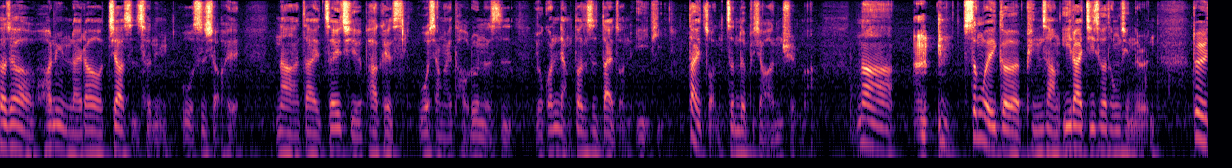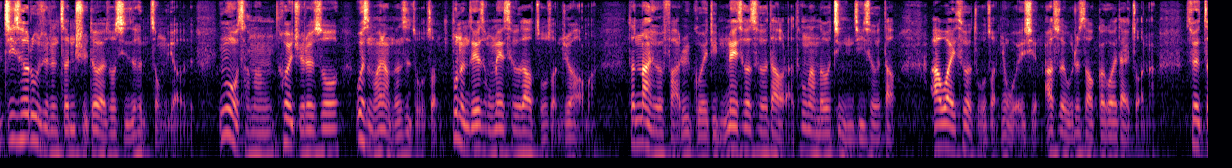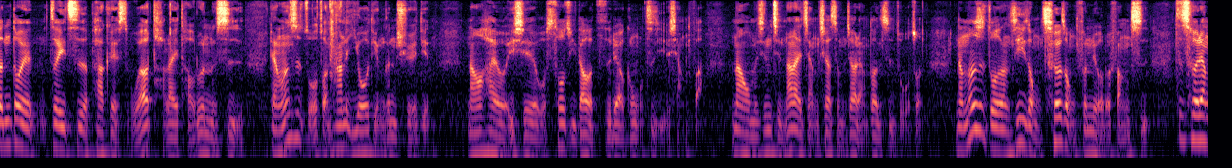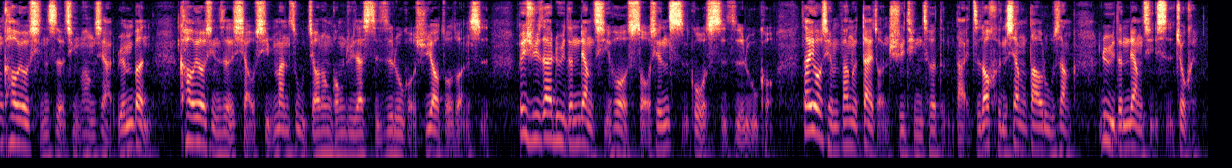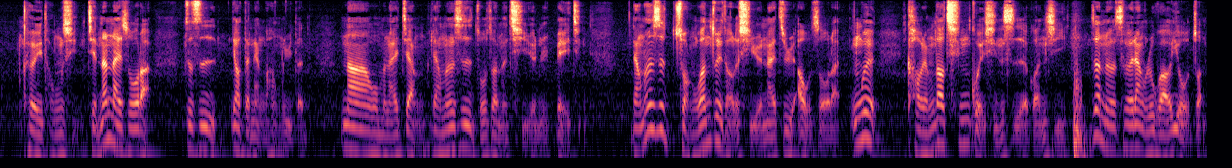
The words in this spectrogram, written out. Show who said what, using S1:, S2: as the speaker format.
S1: 大家好，欢迎来到驾驶成语，我是小黑。那在这一期的 podcast，我想来讨论的是有关两段式带转的议题。带转真的比较安全吗？那 身为一个平常依赖机车通勤的人，对于机车路权的争取对我来说其实很重要的。因为我常常会觉得说，为什么要两段式左转？不能直接从内车道左转就好吗？但奈何法律规定，内侧车道了通常都是进行机车道，啊外侧左转又危险啊，所以我就只好乖乖带转了。所以针对这一次的 p a c k a g e 我要讨来讨论的是两段式左转它的优点跟缺点，然后还有一些我收集到的资料跟我自己的想法。那我们先简单来讲一下什么叫两段式左转。两段式左转是一种车种分流的方式，在车辆靠右行驶的情况下，原本靠右行驶的小型慢速交通工具在十字路口需要左转时，必须在绿灯亮起后首先驶过十字路口，在右前方的待转区停车等待，直到横向道路上绿灯亮起时就可可以通行。简单来说啦，就是要等两个红绿灯。那我们来讲两段式左转的起源与背景。两段式转弯最早的起源来自于澳洲啦，因为考量到轻轨行驶的关系，任何车辆如果要右转，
